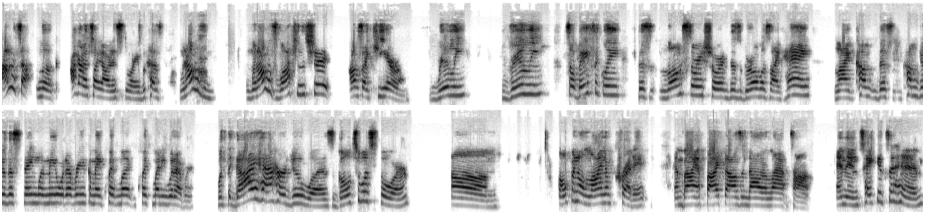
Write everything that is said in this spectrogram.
I'm gonna tell, look. I gotta tell y'all this story because when I was when I was watching the shit, I was like, Kiera, really, really. So basically, this long story short, this girl was like, "Hey, like come this come do this thing with me, whatever. You can make quick money, quick money, whatever." what the guy had her do was go to a store, um, open a line of credit, and buy a five thousand dollar laptop, and then take it to him.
